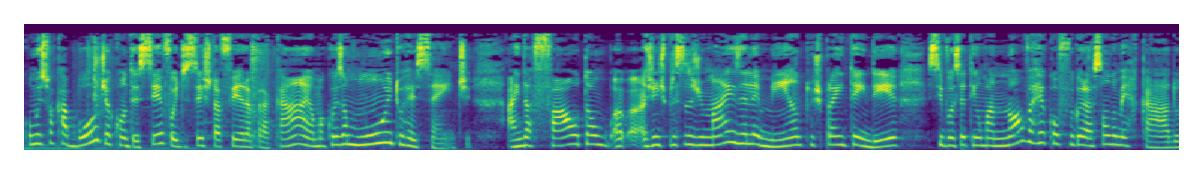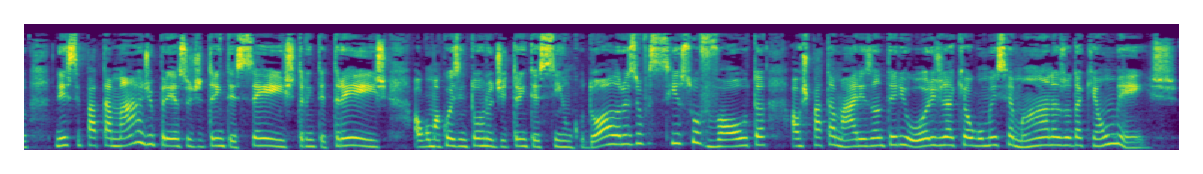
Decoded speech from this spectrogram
Como isso acabou de acontecer, foi de sexta-feira para cá, é uma coisa muito recente. Ainda faltam, a, gente precisa de mais elementos para entender se você tem uma nova reconfiguração do mercado nesse patamar de preço de 36, 33, alguma coisa em torno de 35 dólares, ou se isso volta aos patamares anteriores daqui a algumas semanas ou daqui a um mês.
